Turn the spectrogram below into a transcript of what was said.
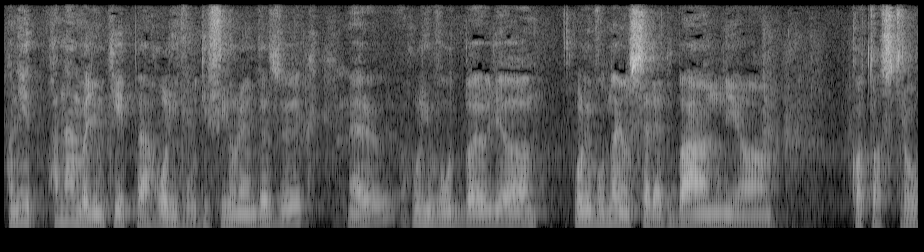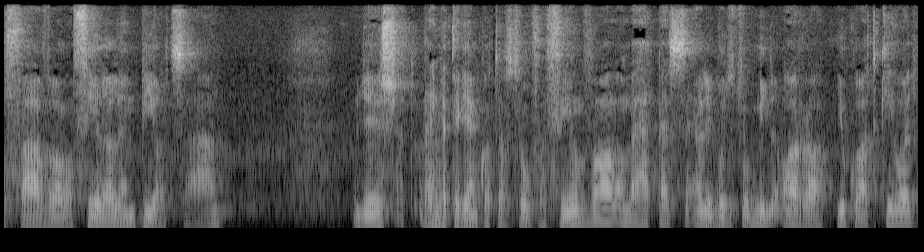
ha, nép, ha nem vagyunk éppen hollywoodi filmrendezők, mert Hollywoodban ugye a Hollywood nagyon szeret bánni a katasztrófával a félelem piacán. Ugye, és hát rengeteg ilyen katasztrófa film van, amely hát persze előbb vagy utóbb mind arra lyukat ki, hogy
